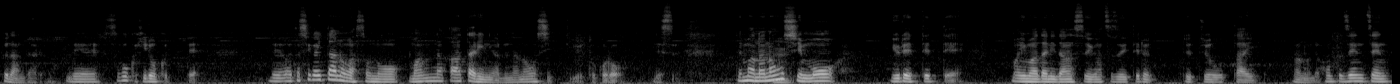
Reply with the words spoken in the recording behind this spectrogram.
普段であれば。ですごく広くって。で私がいたのはその真ん中あたりにある七尾市っていうところです。でまあ七尾市も揺れてて、まあ、未だに断水が続いてるいう状態なので本当全然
